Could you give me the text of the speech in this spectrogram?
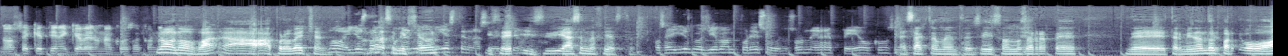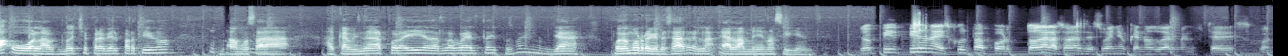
No sé qué tiene que ver una cosa con No, no, aprovechan. No, ellos van a, poner la fiesta en la selección. Y, hacen la fiesta. O sea, ellos los llevan por eso, son RP o cómo se llama. Exactamente, sí, son los RP de terminando el partido o, o, la noche previa al partido. Vamos a, a, caminar por ahí, a dar la vuelta y pues bueno, ya podemos regresar a la, a la mañana siguiente. Yo pido una disculpa por todas las horas de sueño que no duermen ustedes con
